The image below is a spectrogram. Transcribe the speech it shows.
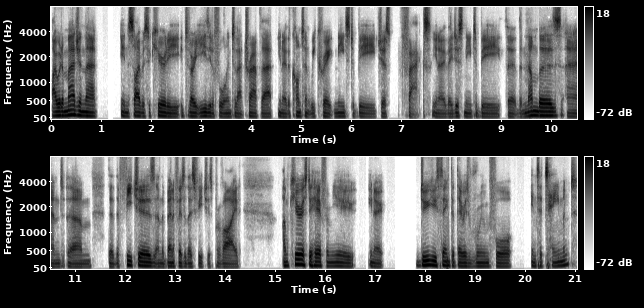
I would imagine that in cybersecurity, it's very easy to fall into that trap that you know the content we create needs to be just facts. You know, they just need to be the the numbers and um, the the features and the benefits that those features provide. I'm curious to hear from you. You know, do you think that there is room for entertainment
